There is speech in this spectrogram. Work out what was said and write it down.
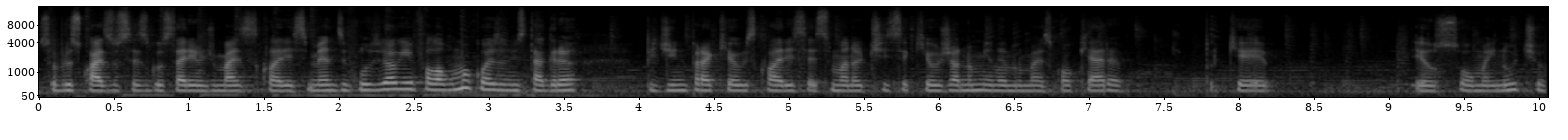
sobre os quais vocês gostariam de mais esclarecimentos. Inclusive, alguém falou alguma coisa no Instagram pedindo para que eu esclarecesse uma notícia que eu já não me lembro mais qual era, porque eu sou uma inútil.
